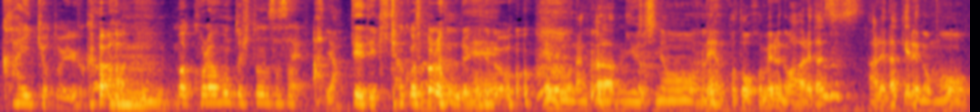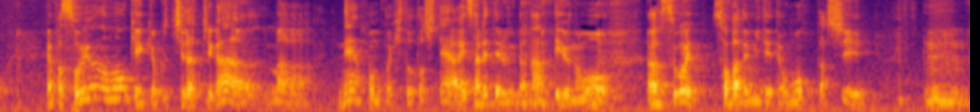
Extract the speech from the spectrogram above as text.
快挙というか、うん。まあこれは本当人の支えあってできたことなんだけど、ねいやでもなんか身内のねことを褒めるのはあれだあれだけれどもやっぱそういうのも結局千田っちがまあね本当人として愛されてるんだなっていうのを あすごいそばで見てて思ったしうん。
